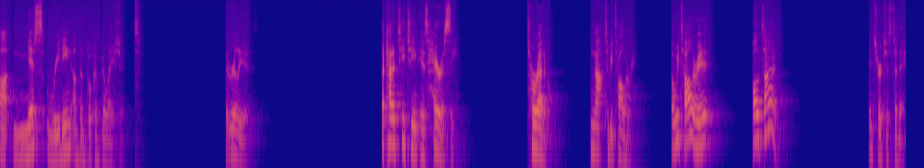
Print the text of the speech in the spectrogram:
uh, misreading of the book of Galatians. It really is. That kind of teaching is heresy. It's heretical, not to be tolerated. But we tolerate it all the time in churches today.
